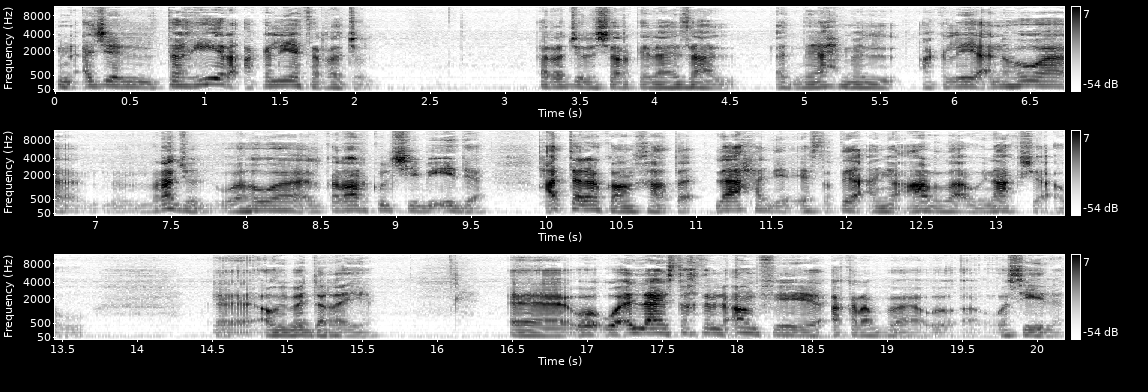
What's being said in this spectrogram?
من أجل تغيير عقلية الرجل. الرجل الشرقي لا يزال أن يحمل عقلية أنه هو رجل وهو القرار كل شيء بإيده. حتى لو كان خاطئ لا أحد يستطيع أن يعارضه أو يناقشه أو أو يبدل رأيه. وإلا يستخدم العنف في أقرب وسيلة.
